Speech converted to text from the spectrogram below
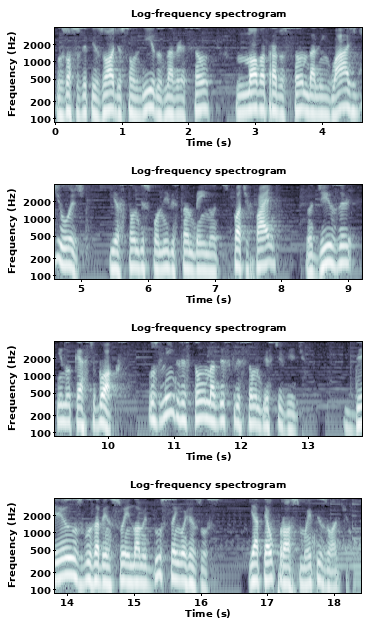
Os nossos episódios são lidos na versão nova tradução da linguagem de hoje e estão disponíveis também no Spotify no Deezer e no Castbox. Os links estão na descrição deste vídeo. Deus vos abençoe em nome do Senhor Jesus e até o próximo episódio.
